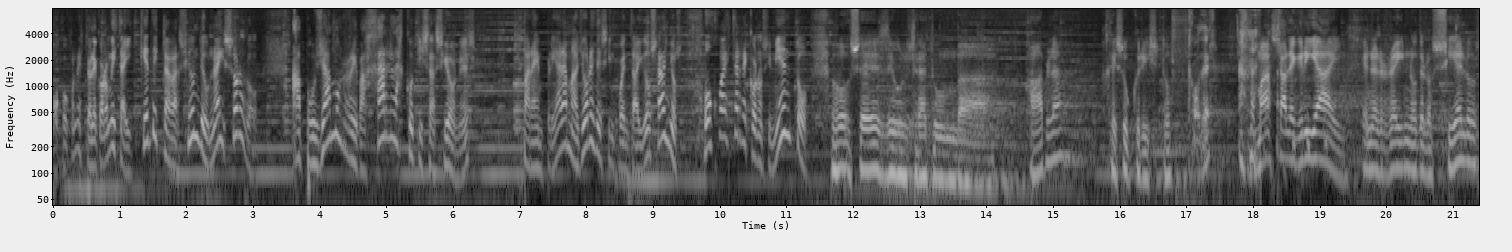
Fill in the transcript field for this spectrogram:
Ojo con esto, el economista. ¿Y qué declaración de Unai Sordo? Apoyamos rebajar las cotizaciones para emplear a mayores de 52 años. Ojo a este reconocimiento. Voces de ultratumba. Habla Jesucristo. Joder. Más alegría hay en el reino de los cielos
